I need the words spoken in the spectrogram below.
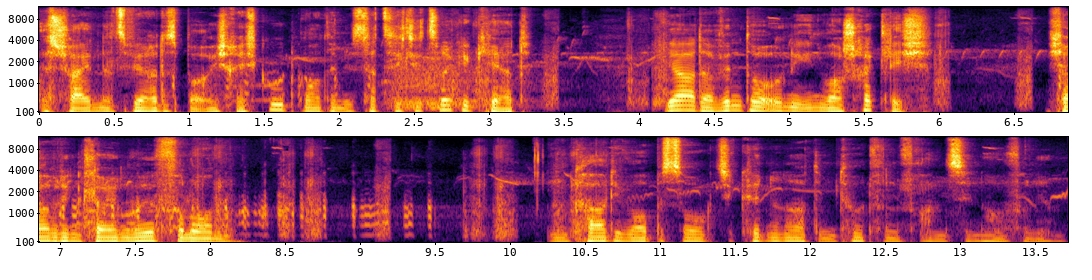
Es scheint, als wäre das bei euch recht gut. Martin ist tatsächlich zurückgekehrt. Ja, der Winter ohne ihn war schrecklich. Ich habe den kleinen Wolf verloren. Und Kati war besorgt, sie könnte nach dem Tod von Franz in Hof verlieren.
